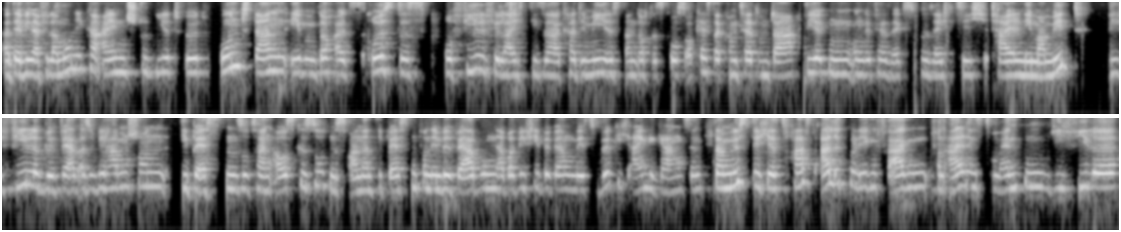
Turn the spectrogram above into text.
äh, der Wiener Philharmoniker einstudiert wird. Und dann eben doch als größtes Profil vielleicht dieser Akademie ist dann doch das große Orchesterkonzert und da wirken ungefähr 66 Teilnehmer mit wie viele Bewerber, also wir haben schon die Besten sozusagen ausgesucht und es waren dann die Besten von den Bewerbungen, aber wie viele Bewerbungen jetzt wirklich eingegangen sind, da müsste ich jetzt fast alle Kollegen fragen von allen Instrumenten, wie viele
